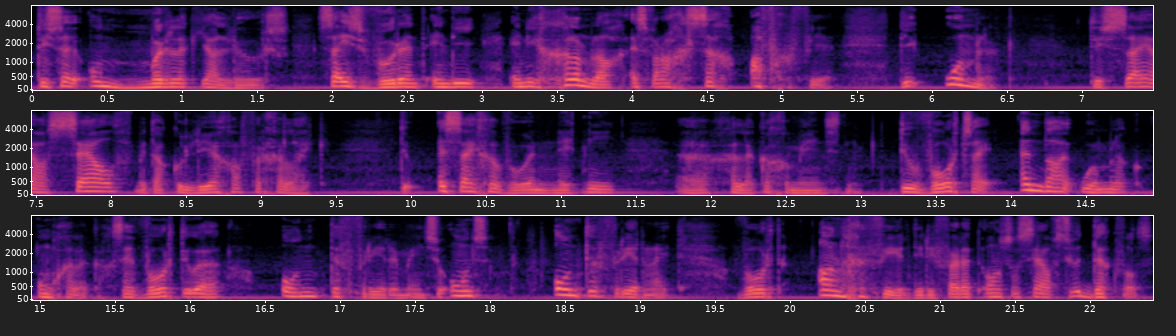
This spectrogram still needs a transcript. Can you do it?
toe sy onmiddellik jaloers. Sy's woedend en die en die glimlag is van haar gesig afgevee die oomblik toe sy haarself met haar kollega vergelyk, toe is sy gewoon net nie 'n gelukkige mens nie. Toe word sy in daai oomblik ongelukkig. Sy word 'n ontevrede mens. So ons ontevredenheid word aangevuur deur die feit dat ons onsself so dikwels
